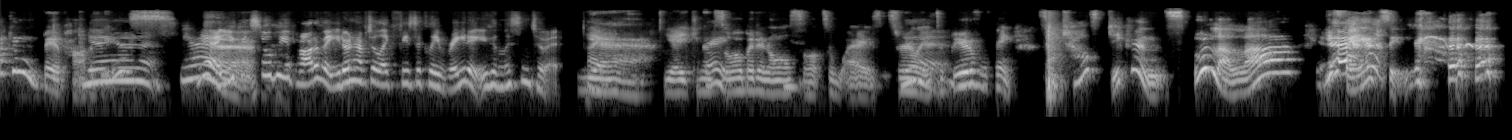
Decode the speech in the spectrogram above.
I can be a part Yeah. of this. Yeah. Yeah, you can still be a part of it. You don't have to like physically read it. You can listen to it. Like, Yeah, yeah, you can Great. absorb it in all Yeah. sorts of ways. It's really, it's a beautiful thing. So Charles Dickens, ooh la la, you Yeah. fancy.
